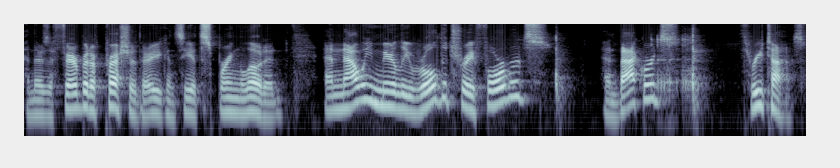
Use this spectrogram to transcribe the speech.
and there's a fair bit of pressure there. You can see it's spring loaded. And now we merely roll the tray forwards and backwards three times.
